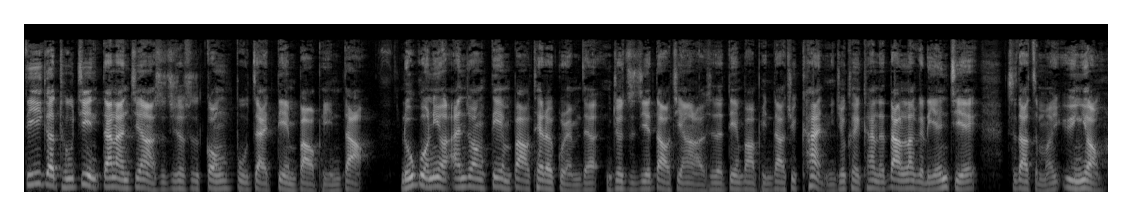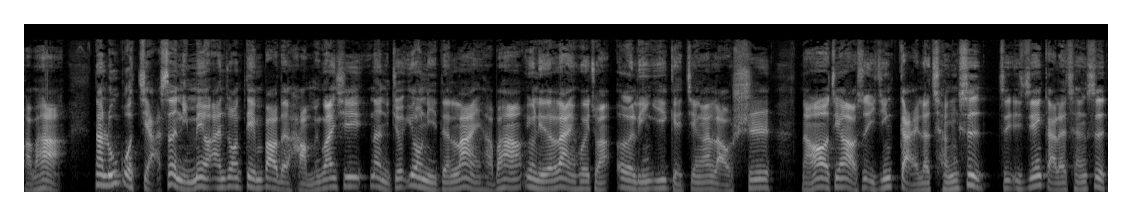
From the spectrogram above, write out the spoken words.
第一个途径，当然金老师就是公布在电报频道。如果你有安装电报 Telegram 的，你就直接到建安老师的电报频道去看，你就可以看得到那个连接，知道怎么运用，好不好？那如果假设你没有安装电报的，好，没关系，那你就用你的 Line，好不好？用你的 Line 回传二零一给建安老师，然后建安老师已经改了程式，已经改了程式，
